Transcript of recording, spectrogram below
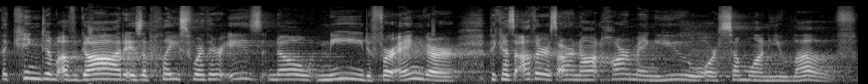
The kingdom of God is a place where there is no need for anger because others are not harming you or someone you love.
